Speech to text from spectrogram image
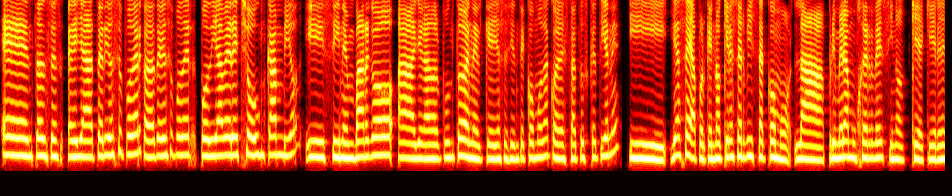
Entonces, ella ha tenido ese poder, cuando ha tenido ese poder, podía haber hecho un cambio y sin embargo ha llegado al punto en el que ella se siente cómoda con el estatus que tiene y ya sea porque no quiere ser vista como la primera mujer de, sino que quiere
